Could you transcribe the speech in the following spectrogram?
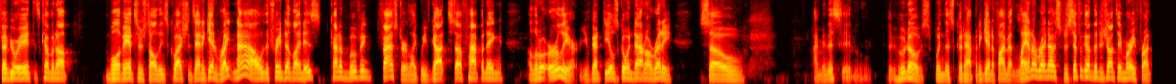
February 8th is coming up. We'll have answers to all these questions. And again, right now, the trade deadline is kind of moving faster. Like we've got stuff happening a little earlier. You've got deals going down already. So, I mean, this, it, who knows when this could happen. Again, if I'm Atlanta right now, specifically on the Dejounte Murray front,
